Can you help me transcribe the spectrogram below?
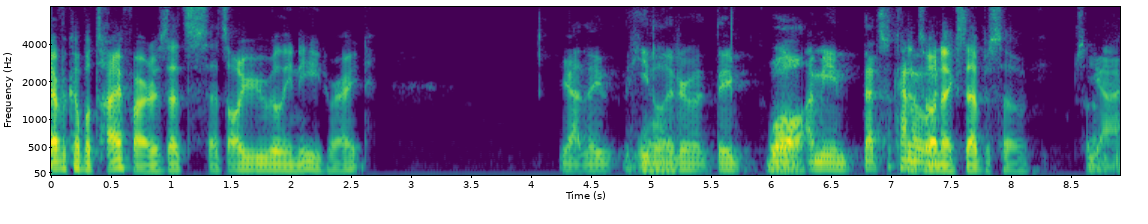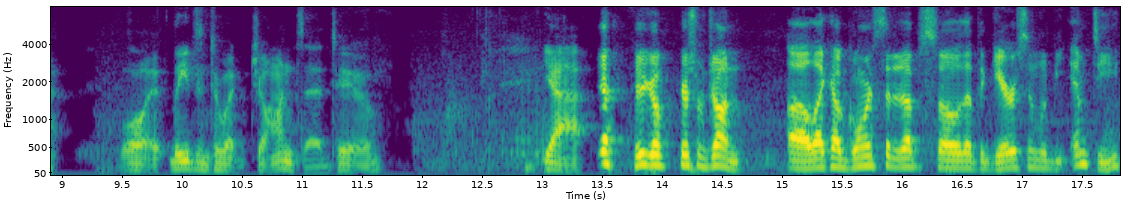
you have a couple Tie fighters. That's that's all you really need, right? Yeah, they he well, literally they well, well, I mean that's kind of until like, next episode. So yeah, well, it leads into what John said too. Yeah. Yeah. Here you go. Here's from John. Uh, like how Gorn set it up so that the garrison would be empty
